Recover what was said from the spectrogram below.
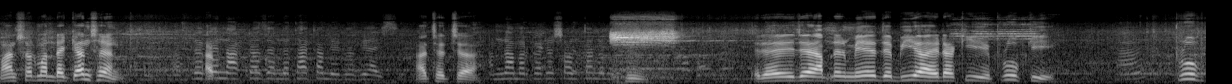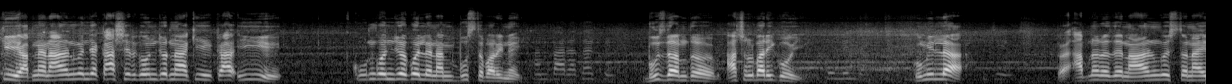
মান সম্মান মান ডাকে আনছেন আচ্ছা আচ্ছা। আমরা আমার সন্তান হুম। এটা এই যে আপনার মেয়ের যে বিয়া এটা কি? প্রুফ কি? প্রুফ কি? আপনার নারায়ণগঞ্জে কাশের গঞ্জ না কি? ই কোন গঞ্জ করলেন আমি বুঝতে পারি নাই। বুঝলাম তো। আসল বাড়ি কই? কুমিল্লা। তো আপনারা যে নারায়ণগঞ্জ তো নাই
